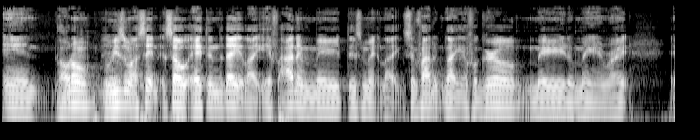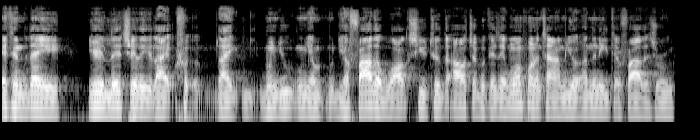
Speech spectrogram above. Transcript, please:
And hold on, the reason why I said that- so at the end of the day, like if I didn't married this man, like so if I like if a girl married a man, right? At the end of the day, you're literally like like when you when your, your father walks you to the altar because at one point in time you're underneath your father's roof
